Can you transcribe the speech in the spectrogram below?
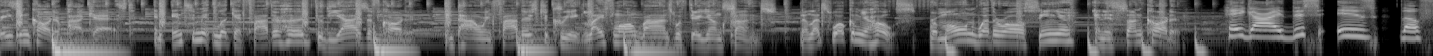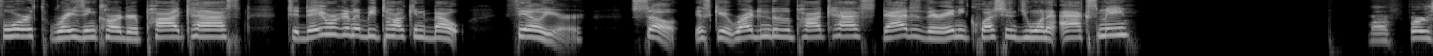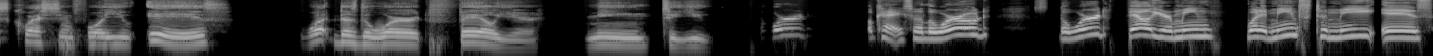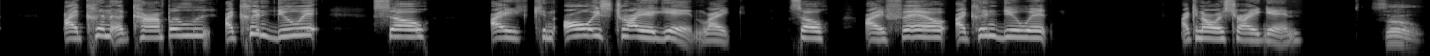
Raising Karter podcast, an intimate look at fatherhood through the eyes of Karter, empowering fathers to create lifelong bonds with their young sons. Now let's welcome your hosts, Ramon Weatherall Sr. and his son Karter. Hey guys, this is the fourth Raising Karter podcast. Today we're going to be talking about failure. So let's get right into the podcast. Dad, is there any questions you want to ask me? My first question for you is what does the word failure mean to you? The word Okay, so the word the word failure mean what it means to me is I couldn't accomplish I couldn't do it, so I can always try again. Like so I fail, I couldn't do it. I can always try again. So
